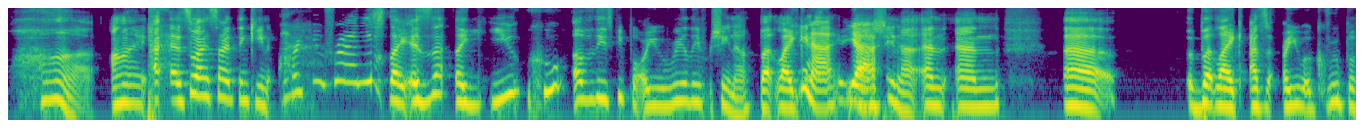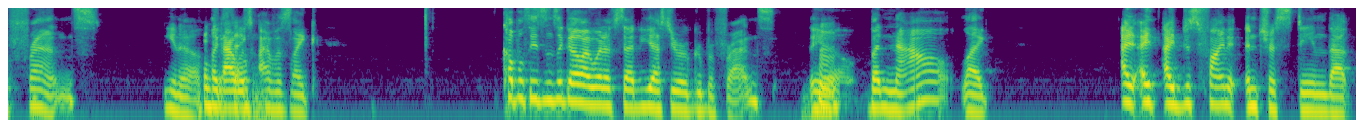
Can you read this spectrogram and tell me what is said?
huh I, I and so i started thinking are you friends? Like is that like you who of these people are you really scheana? But like Scheana, yeah yeah. scheana. And and uh but like as are you a group of friends? You know? Like i was i was like couple seasons ago i would have said yes you're a group of friends you Hmm. know but now like I, I i just find it interesting that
